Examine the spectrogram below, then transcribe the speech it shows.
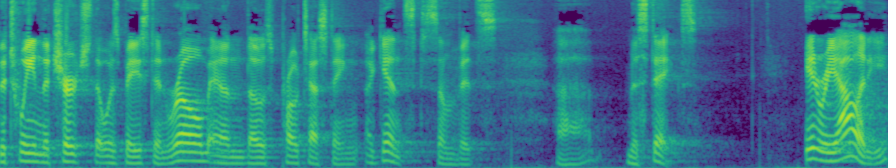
between the church that was based in Rome and those protesting against some of its uh, mistakes. In reality,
